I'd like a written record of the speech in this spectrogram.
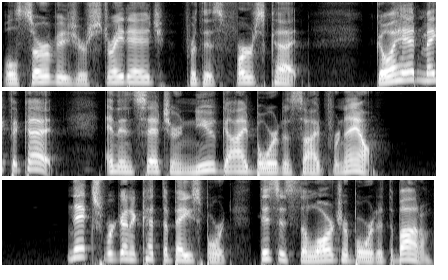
will serve as your straight edge for this first cut. Go ahead and make the cut and then set your new guide board aside for now. Next, we're going to cut the baseboard. This is the larger board at the bottom.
